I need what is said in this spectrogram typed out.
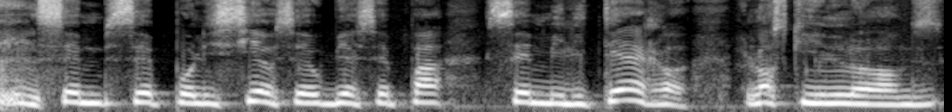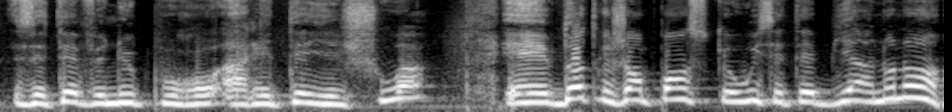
ces, policiers, ou bien c'est pas ces militaires, lorsqu'ils euh, étaient venus pour arrêter Yeshua. Et d'autres gens pensent que oui, c'était bien. Non, non,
